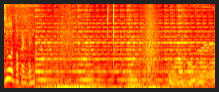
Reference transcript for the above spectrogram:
ज़ोर पकड़ रही है। Música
